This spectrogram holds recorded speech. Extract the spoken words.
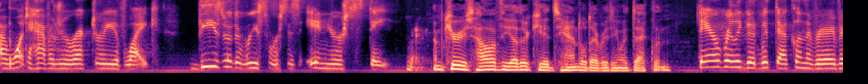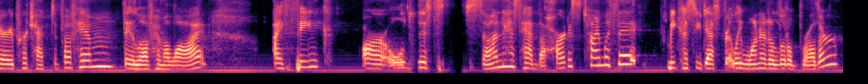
I want to have a directory of like these are the resources in your state. Right. I'm curious, how have the other kids handled everything with Declan? They're really good with Declan. They're very, very protective of him. They love him a lot. I think our oldest son has had the hardest time with it because he desperately wanted a little brother.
